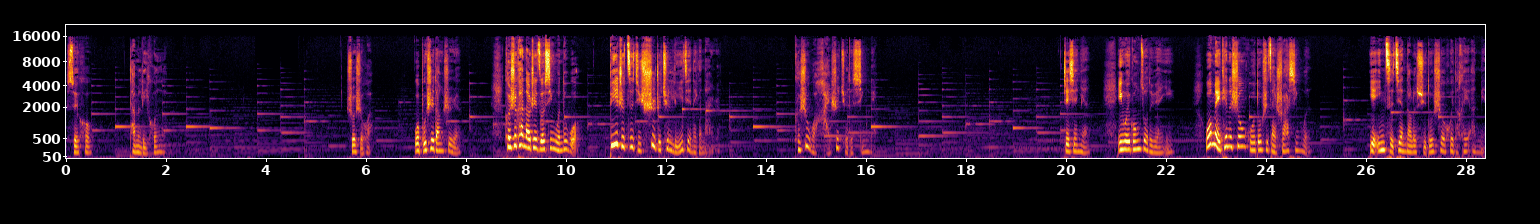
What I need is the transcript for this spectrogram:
随后，他们离婚了。说实话，我不是当事人，可是看到这则新闻的我，逼着自己试着去理解那个男人。可是我还是觉得心凉。这些年，因为工作的原因，我每天的生活都是在刷新闻。也因此见到了许多社会的黑暗面，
